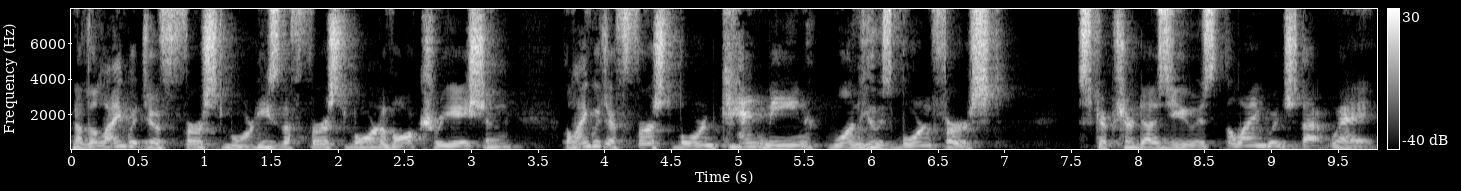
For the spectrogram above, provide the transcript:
Now, the language of firstborn, he's the firstborn of all creation. The language of firstborn can mean one who's born first. Scripture does use the language that way.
